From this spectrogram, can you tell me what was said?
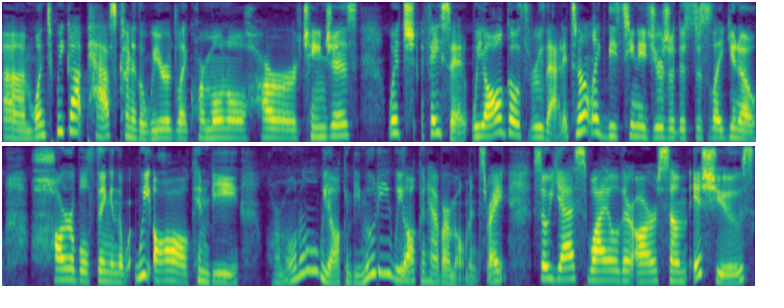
um, once we got past kind of the weird, like hormonal horror changes, which face it, we all go through that. It's not like these teenage years are this just like, you know, horrible thing in the world. We all can be hormonal. We all can be moody. We all can have our moments, right? So, yes, while there are some issues,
